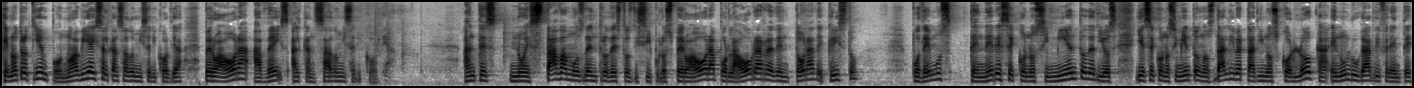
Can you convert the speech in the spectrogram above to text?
que en otro tiempo no habíais alcanzado misericordia, pero ahora habéis alcanzado misericordia. Antes no estábamos dentro de estos discípulos, pero ahora por la obra redentora de Cristo podemos tener ese conocimiento de Dios y ese conocimiento nos da libertad y nos coloca en un lugar diferente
